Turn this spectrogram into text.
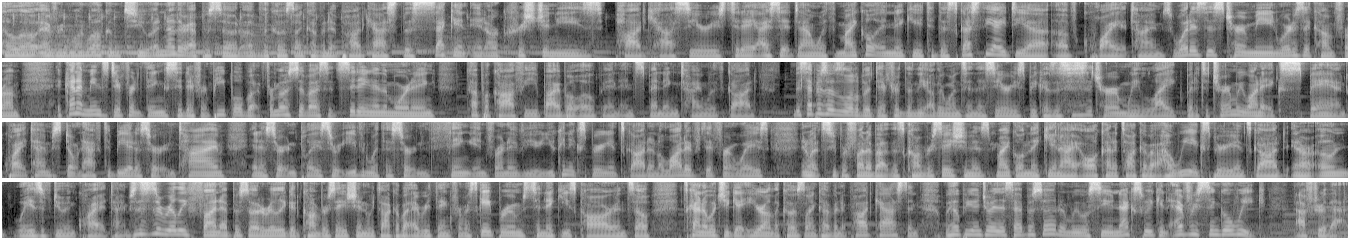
Hello, everyone. Welcome to another episode of the Coastline Covenant podcast, the second in our Christianese podcast series. Today, I sit down with Michael and Nikki to discuss the idea of quiet times. What does this term mean? Where does it come from? It kind of means different things to different people, but for most of us, it's sitting in the morning, cup of coffee, Bible open, and spending time with God. This episode is a little bit different than the other ones in the series because this is a term we like, but it's a term we want to expand. Quiet times don't have to be at a certain time, in a certain place, or even with a certain thing in front of you. You can experience God in a lot of different ways. And what's super fun about this conversation is Michael, Nikki, and I all kind of talk about how we experience God in our own ways of doing quiet times. So this is a really fun episode, a really good conversation. We talk about everything from escape rooms to Nikki's car. And so it's kind of what you get here on the Coastline Covenant podcast. And we hope you enjoy this episode, and we will see you next week and every single week after that.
